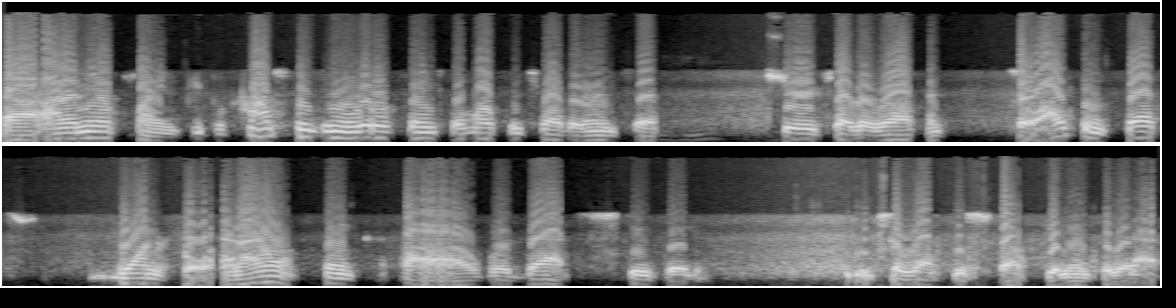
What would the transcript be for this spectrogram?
uh, on an airplane, people constantly doing little things to help each other and to cheer each other up, and so I think that's wonderful. And I don't think uh, we're that stupid to let this stuff get into that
